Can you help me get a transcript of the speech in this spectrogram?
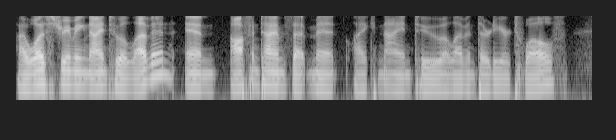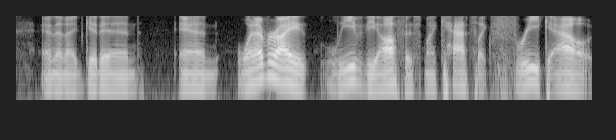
I was streaming 9 to 11, and oftentimes that meant like 9 to 11:30 or 12, and then I'd get in and whenever I leave the office, my cats like freak out.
